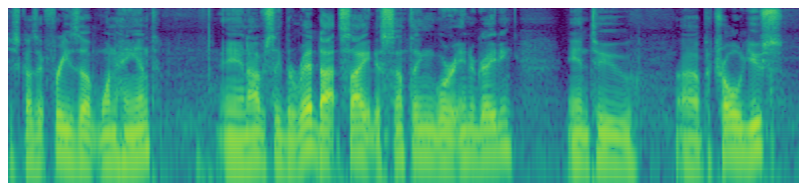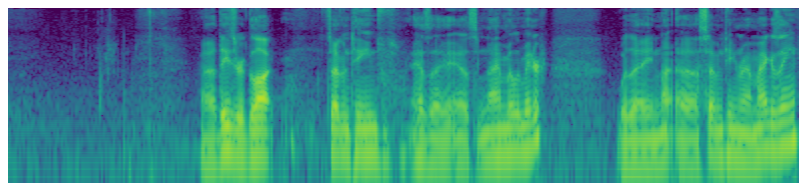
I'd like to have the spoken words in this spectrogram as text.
just because it frees up one hand. And obviously the red dot sight is something we're integrating into uh, patrol use. Uh, these are Glock 17s, has a, a 9 millimeter with a uh, 17 round magazine.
